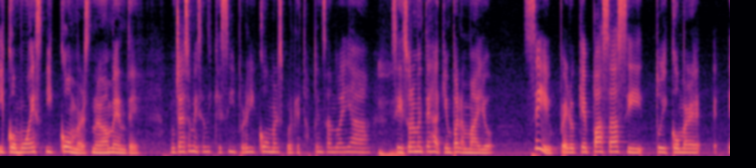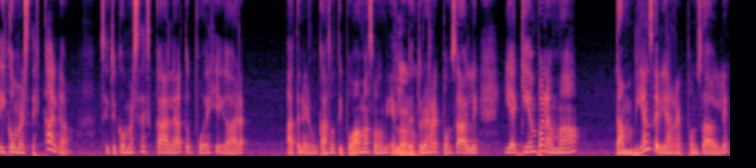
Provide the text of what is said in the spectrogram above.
y como es e-commerce nuevamente. Muchas veces me dicen que sí, pero es e-commerce porque estás pensando allá. Si solamente es aquí en Panamá, yo, sí, pero ¿qué pasa si tu e-commerce e escala? Si tu e-commerce escala, tú puedes llegar a tener un caso tipo Amazon en donde tú eres responsable y aquí en Panamá también serías responsable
